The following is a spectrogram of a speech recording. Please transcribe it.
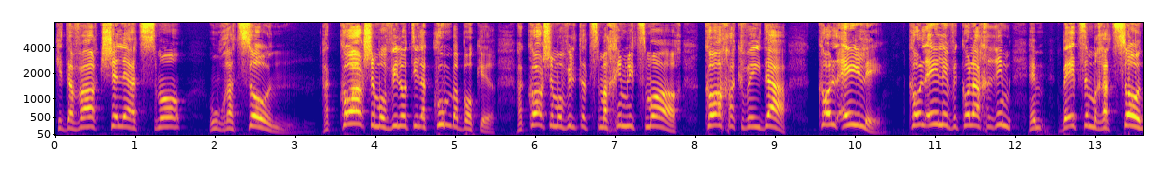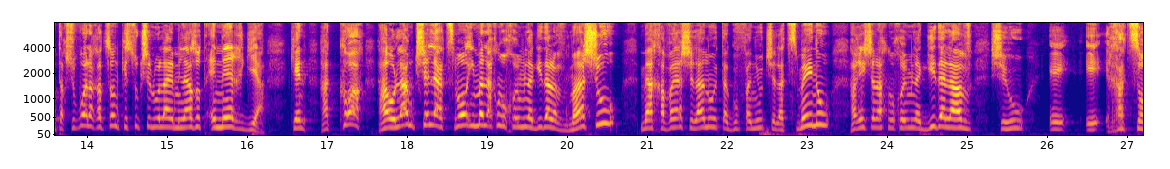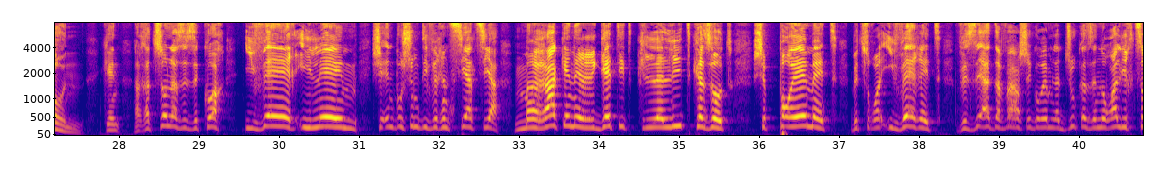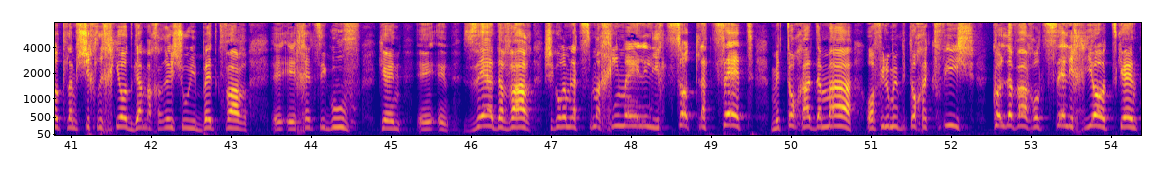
כדבר כשלעצמו הוא רצון. הכוח שמוביל אותי לקום בבוקר, הכוח שמוביל את הצמחים לצמוח, כוח הכבידה, כל אלה, כל אלה וכל האחרים הם בעצם רצון, תחשבו על הרצון כסוג של אולי המילה הזאת אנרגיה, כן? הכוח, העולם כשלעצמו, אם אנחנו יכולים להגיד עליו משהו, מהחוויה שלנו את הגופניות של עצמנו, הרי שאנחנו יכולים להגיד עליו שהוא אה, אה, רצון. כן? הרצון הזה זה כוח עיוור, אילם, שאין בו שום דיפרנציאציה, מרק אנרגטית כללית כזאת, שפועמת בצורה עיוורת, וזה הדבר שגורם לג'וק הזה נורא לרצות להמשיך לחיות גם אחרי שהוא איבד כבר אה, אה, חצי גוף, כן? אה, אה, זה הדבר שגורם לצמחים האלה לרצות לצאת מתוך האדמה, או אפילו מתוך הכביש, כל דבר רוצה לחיות, כן?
